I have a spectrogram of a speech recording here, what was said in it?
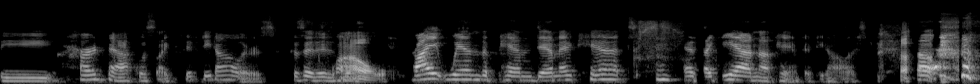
the hardback was like fifty dollars because it is wow. right when the pandemic hit. it's like, yeah, I'm not paying fifty dollars. So.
